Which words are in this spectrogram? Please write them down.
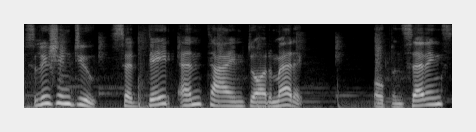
Solution 2 Set date and time to automatic. Open Settings,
